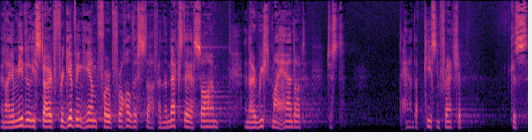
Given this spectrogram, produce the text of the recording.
And I immediately started forgiving him for, for all this stuff. And the next day I saw him and I reached my hand out, just the hand of peace and friendship. Because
